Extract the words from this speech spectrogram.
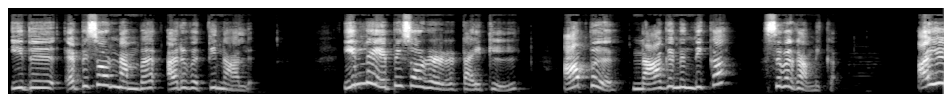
இது எபிசோட் நம்பர் அறுபத்தி நாலு இந்த எபிசோடோட டைட்டில் ஆப்பு நாகநந்திக்கா சிவகாமிக்கா ஐயோ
